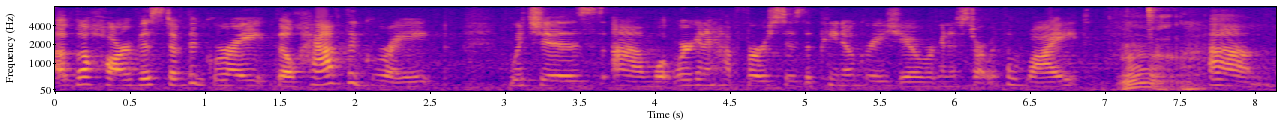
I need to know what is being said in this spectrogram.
of the harvest of the grape. They'll have the grape, which is um, what we're going to have first is the Pinot Grigio. We're going to start with the white. Ah, Um,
